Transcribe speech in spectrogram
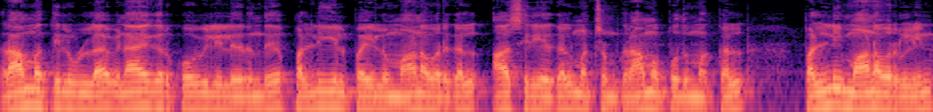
கிராமத்தில் உள்ள விநாயகர் கோவிலிலிருந்து பள்ளியில் பயிலும் மாணவர்கள் ஆசிரியர்கள் மற்றும் கிராம பொதுமக்கள் பள்ளி மாணவர்களின்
